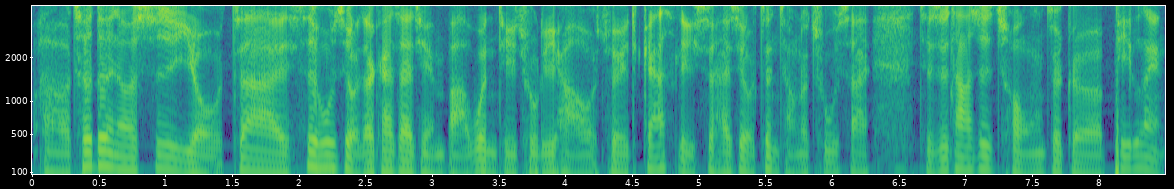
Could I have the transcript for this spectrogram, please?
呃车队呢是有在，似乎是有在开赛前把问题处理好，所以 Gasly 是还是有正常的出赛，只是他是从这个 P line，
